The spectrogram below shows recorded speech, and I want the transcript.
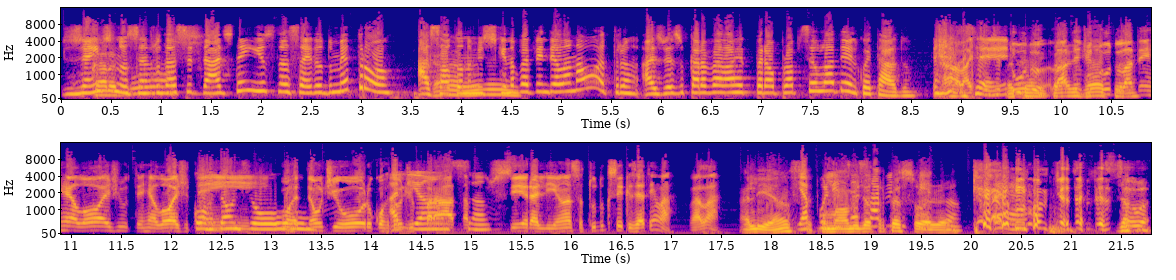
Gente, Cara, no centro da nossa. cidade tem isso na saída do metrô. Assalta numa Caramba. esquina, vai vender lá na outra. Às vezes o cara vai lá recuperar o próprio celular dele, coitado. Ah, lá tem de tudo. Lá tem de de volta, tudo. Lá né? tem relógio, tem relógio, Cordão tem de ouro, cordão de ouro, cordão de aliança. prata, pulseira, aliança, tudo que você quiser tem lá. Vai lá. Aliança E a com o nome de outra pessoa, de já. quê, É. O nome de outra pessoa.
